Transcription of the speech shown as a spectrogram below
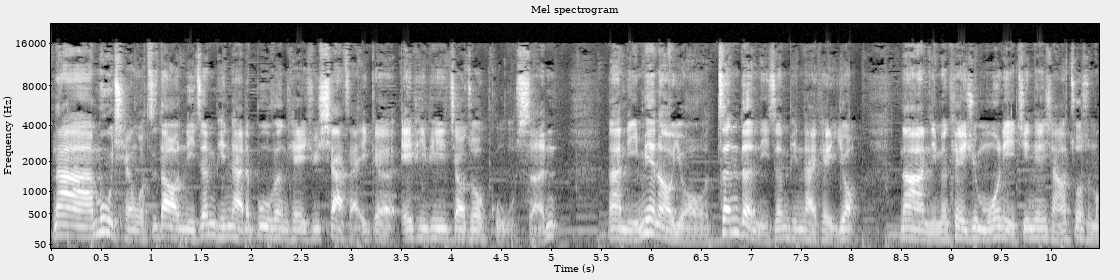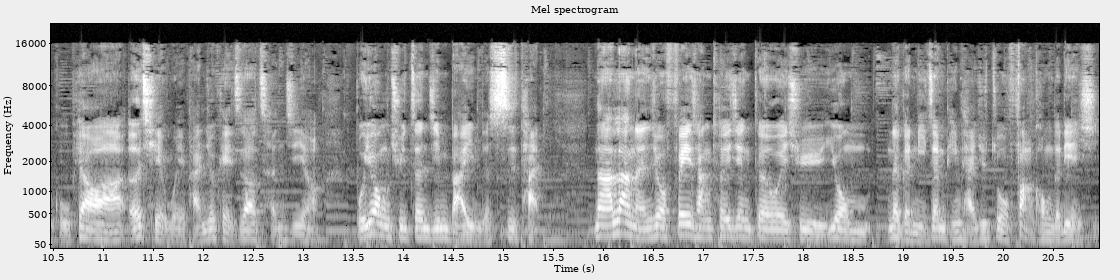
那目前我知道拟真平台的部分，可以去下载一个 APP 叫做股神，那里面哦有真的拟真平台可以用。那你们可以去模拟今天想要做什么股票啊，而且尾盘就可以知道成绩哦。不用去真金白银的试探。那浪男就非常推荐各位去用那个拟真平台去做放空的练习。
